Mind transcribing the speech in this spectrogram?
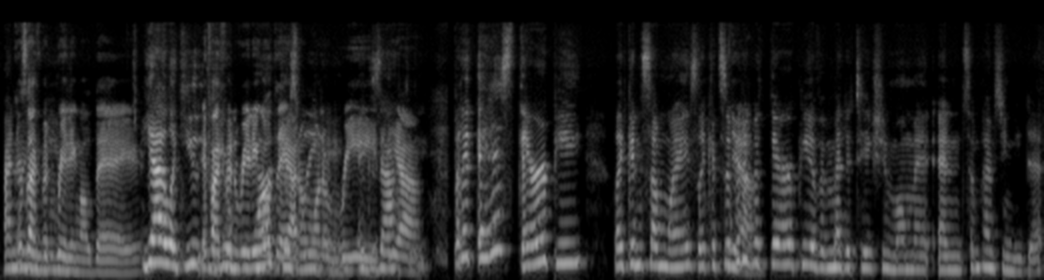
I know Because I've you been mean. reading all day. Yeah, like you. If I've been reading all day, I don't wanna read. Exactly. Yeah. But it, it is therapy, like in some ways. Like it's a bit of a therapy of a meditation moment, and sometimes you need it.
